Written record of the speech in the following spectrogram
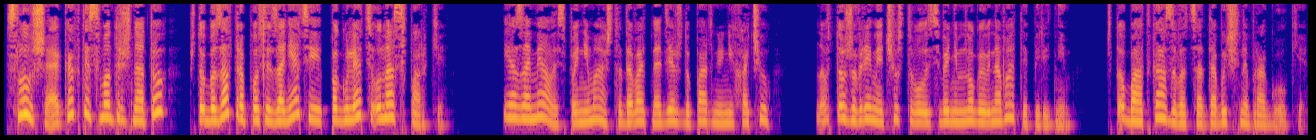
Слушай, а как ты смотришь на то, чтобы завтра после занятий погулять у нас в парке? Я замялась, понимая, что давать надежду парню не хочу, но в то же время чувствовала себя немного виноватой перед ним, чтобы отказываться от обычной прогулки.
